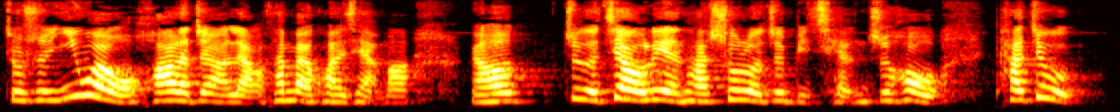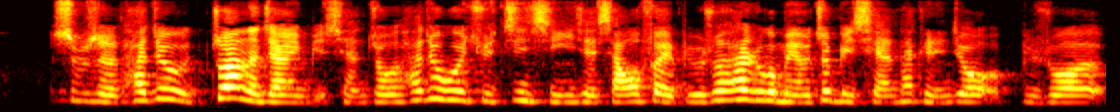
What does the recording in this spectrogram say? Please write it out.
就是因为我花了这样两三百块钱嘛，然后这个教练他收了这笔钱之后，他就是不是他就赚了这样一笔钱之后，他就会去进行一些消费。比如说他如果没有这笔钱，他肯定就比如说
